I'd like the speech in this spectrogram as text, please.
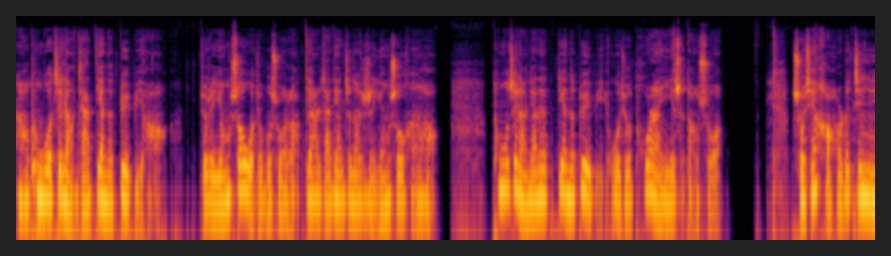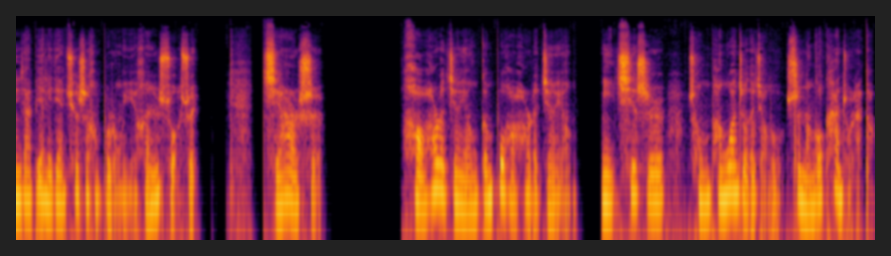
然后通过这两家店的对比啊，就是营收我就不说了，第二家店真的是营收很好。通过这两家的店的对比，我就突然意识到说。首先，好好的经营一家便利店确实很不容易，很琐碎。其二是，好好的经营跟不好好的经营，你其实从旁观者的角度是能够看出来的。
